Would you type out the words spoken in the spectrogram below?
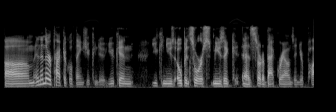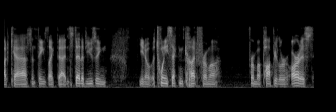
Um, and then there are practical things you can do. You can you can use open source music as sort of backgrounds in your podcast and things like that instead of using, you know, a 20 second cut from a from a popular artist,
